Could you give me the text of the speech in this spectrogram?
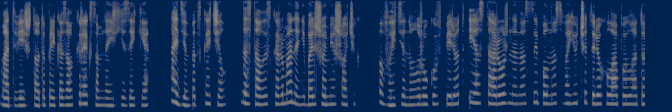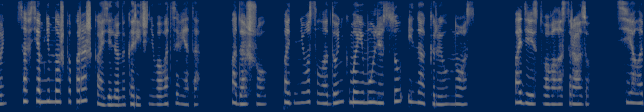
Матвей что-то приказал Крексам на их языке. Один подскочил, достал из кармана небольшой мешочек, вытянул руку вперед и осторожно насыпал на свою четырехлапую ладонь совсем немножко порошка зелено-коричневого цвета. Подошел, поднес ладонь к моему лицу и накрыл нос. Подействовало сразу. Тело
